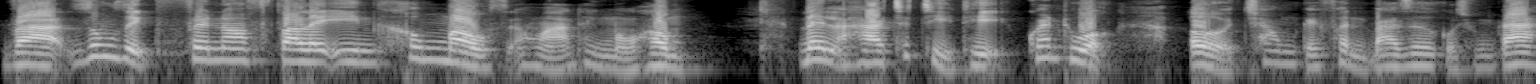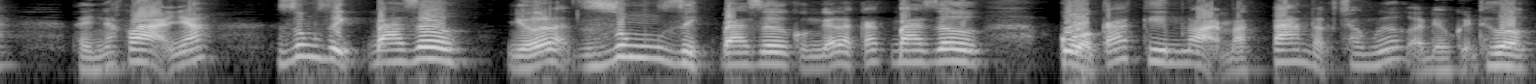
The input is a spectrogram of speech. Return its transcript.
và dung dịch phenolphthalein không màu sẽ hóa thành màu hồng đây là hai chất chỉ thị quen thuộc ở trong cái phần bazơ của chúng ta. Thầy nhắc lại nhé. Dung dịch bazơ, nhớ là dung dịch bazơ có nghĩa là các bazơ của các kim loại mà tan được trong nước ở điều kiện thường.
